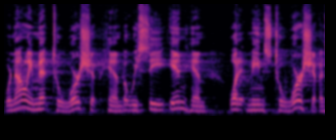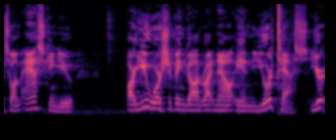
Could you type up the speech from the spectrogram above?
we're not only meant to worship Him, but we see in Him what it means to worship. And so I'm asking you, are you worshiping God right now in your tests? You're,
